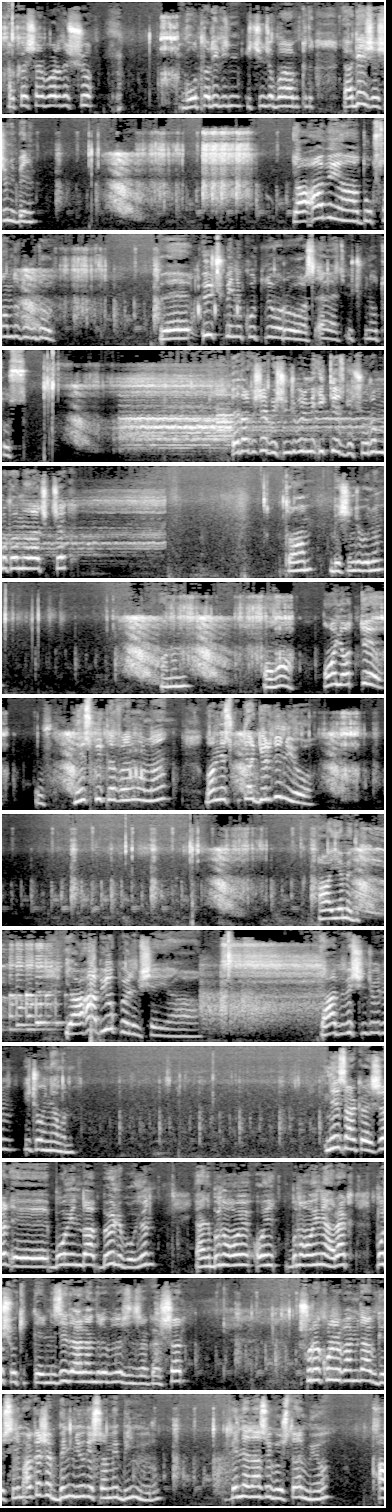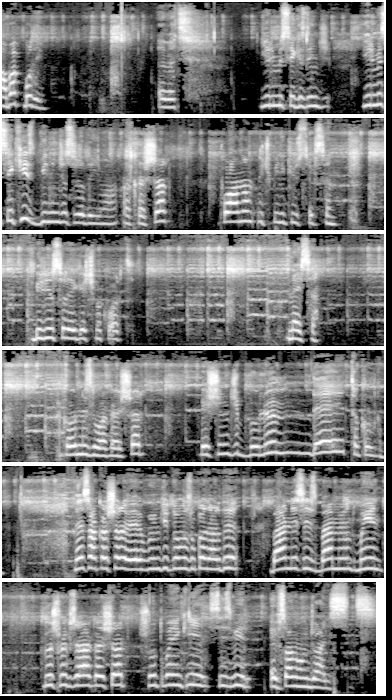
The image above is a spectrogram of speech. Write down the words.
Arkadaşlar bu arada şu goldları için- içince bayağı bir kötü. Ya gençler şimdi benim. Ya abi ya 90'da durdu. Ve 3000'i kutluyoruz. Evet 3030. Evet arkadaşlar 5. bölümü ilk kez geçiyorum. Bakalım neler çıkacak. Tamam 5. bölüm. Ananı. Oha. Aa yattı. Uf. Nesquik'ler falan var lan. Lan Nesquik'ler geri dönüyor. Aa yemedik. Ya abi yok böyle bir şey ya. Ya abi 5. bölüm hiç oynayamadım. Neyse arkadaşlar eee, bu oyunda böyle bir oyun. Yani bunu oy, oy- bunu oynayarak boş vakitlerinizi değerlendirebilirsiniz arkadaşlar. Şuraya koyup ben bir daha bir göstereyim. Arkadaşlar beni niye göstermeyi bilmiyorum. Beni nedense göstermiyor. Aa bak buradayım. Evet. 28. 28 bininci sıradayım arkadaşlar. Puanım 3280. Birinci sıraya geçmek vardı. Neyse. Gördüğünüz gibi arkadaşlar 5. bölümde takıldım. Neyse arkadaşlar e, bugünkü videomuz bu kadardı. Beğendiyseniz beğenmeyi unutmayın. Görüşmek üzere arkadaşlar. Şunu unutmayın ki siz bir efsane oyuncu ailesiniz.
